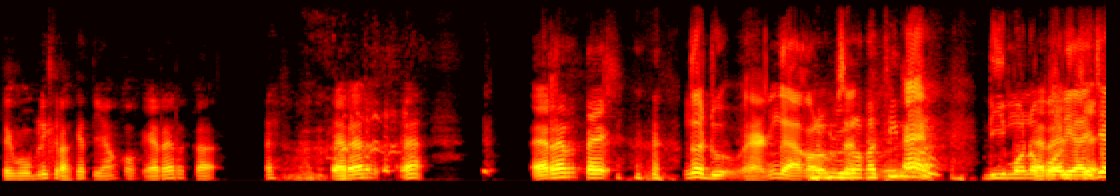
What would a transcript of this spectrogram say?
Republik Rakyat Tiongkok RRK. Eh, RR eh RRT. Enggak du eh enggak kalau bisa eh di monopoli RRC. aja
